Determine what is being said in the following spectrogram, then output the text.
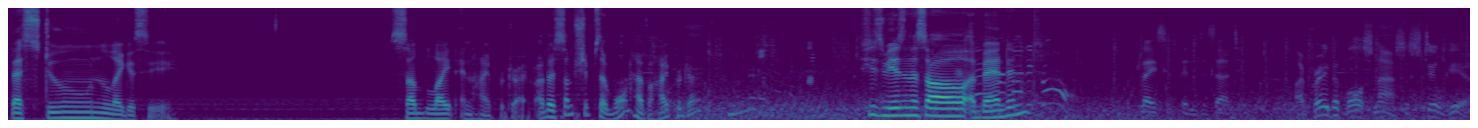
Bestoon Legacy. Sublight and hyperdrive. Are there some ships that won't have a hyperdrive? I wonder? Excuse me, isn't this all abandoned? The place has been deserted. I pray that Boss Nass is still here.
